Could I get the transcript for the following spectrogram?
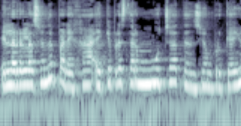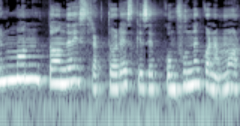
En la relación de pareja hay que prestar mucha atención porque hay un montón de distractores que se confunden con amor.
